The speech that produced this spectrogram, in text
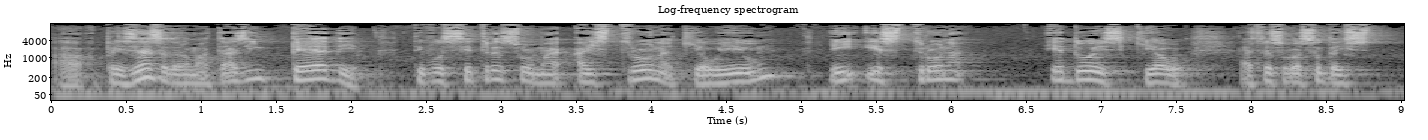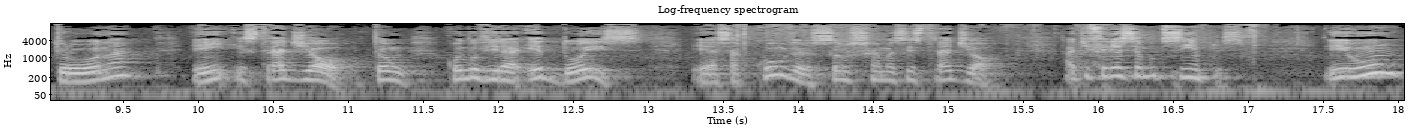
a presença da aromatase impede de você transformar a estrona, que é o E1, em estrona E2, que é a transformação da estrona em estradiol. Então, quando virar E2, essa conversão chama-se estradiol. A diferença é muito simples. E1,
